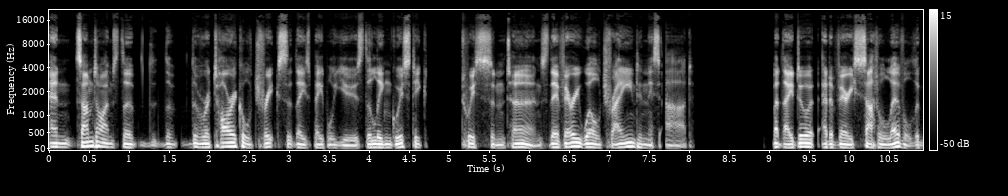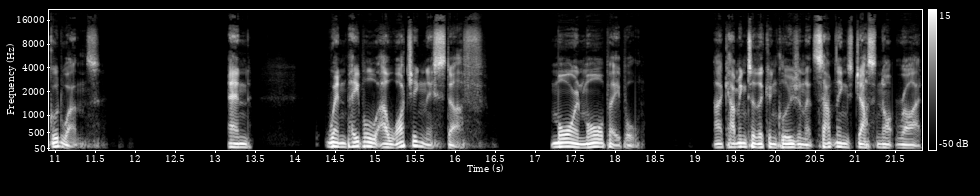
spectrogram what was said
And sometimes the, the the rhetorical tricks that these people use, the linguistic twists and turns, they're very well trained in this art but they do it at a very subtle level, the good ones. And when people are watching this stuff, more and more people are coming to the conclusion that something's just not right.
